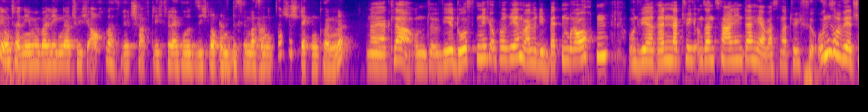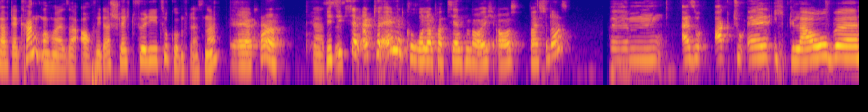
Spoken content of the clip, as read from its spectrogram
die Unternehmen überlegen natürlich auch was wirtschaftlich, vielleicht wo sie sich noch ein bisschen was ja. in die Tasche stecken können, ne? Naja, klar. Und äh, wir durften nicht operieren, weil wir die Betten brauchten. Und wir rennen natürlich unseren Zahlen hinterher, was natürlich für unsere Wirtschaft der Krankenhäuser auch wieder schlecht für die Zukunft ist, ne? Ja, ja klar. Das Wie sieht es denn aktuell mit Corona-Patienten bei euch aus? Weißt du das? Ähm, also aktuell, ich glaube,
